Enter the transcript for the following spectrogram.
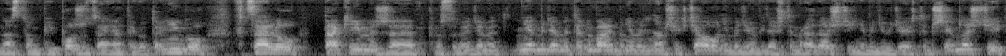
nastąpi porzucenia tego treningu w celu takim, że po prostu będziemy, nie będziemy trenowali, bo nie będzie nam się chciało, nie będziemy widać w tym radości, nie będziemy widzieli w tym przyjemności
